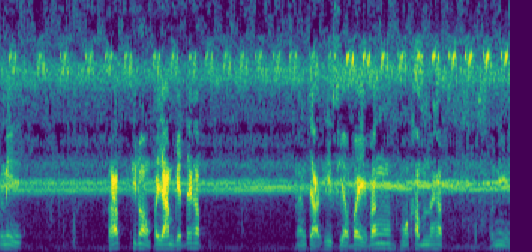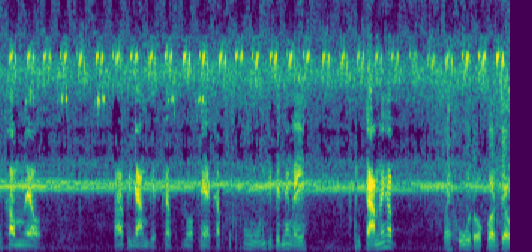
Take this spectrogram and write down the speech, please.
มื้อนี้ครับพี่น้องพยายามเบ็ดได้ครับ หลังจากที่เสียบไว้บางหัวคำนะครับตอนนี้คำแล้วพาพยายามเบ็ดครับรอบแรกครับโอ้โหมันจะเป็นยังไงติดตามเลยครับ ไปคู่ดอกก้อนเจ้า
